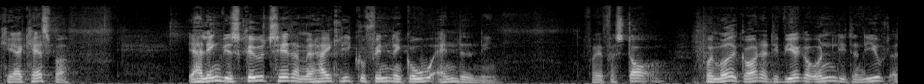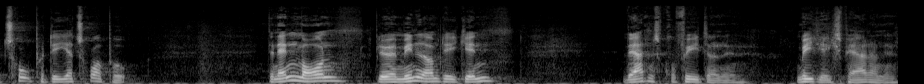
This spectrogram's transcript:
Kære Kasper, jeg har længe ville skrive til dig, men har ikke lige kunne finde den gode anledning. For jeg forstår på en måde godt, at det virker underligt og livet at tro på det, jeg tror på. Den anden morgen blev jeg mindet om det igen. Verdensprofeterne, medieeksperterne,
